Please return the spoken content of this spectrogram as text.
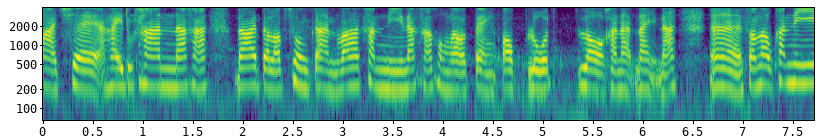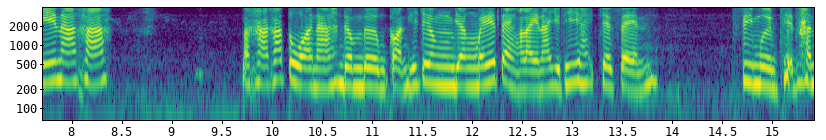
มาแชร์ให้ทุกท่านนะคะ ได้แต่รับชมกันว่าคันนี้นะคะ ของเราแต่งออฟโรดหล่อขนาดไหนนะสำหรับคันนี้นะคะ ราคาค่าตัวนะ เดิมๆก่อนที่จะยังไม่ได้แต่งอะไรนะ อยู่ที่เจ็ดแสนสี่หมื่นเจ็ดพัน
